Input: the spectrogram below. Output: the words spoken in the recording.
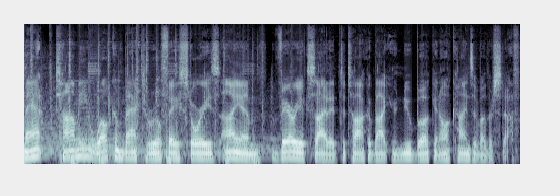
Matt, Tommey, welcome back to Real Faith Stories. I am very excited to talk about your new book and all kinds of other stuff.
